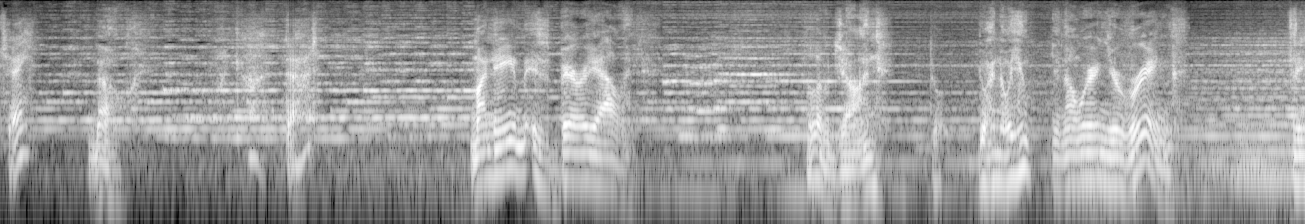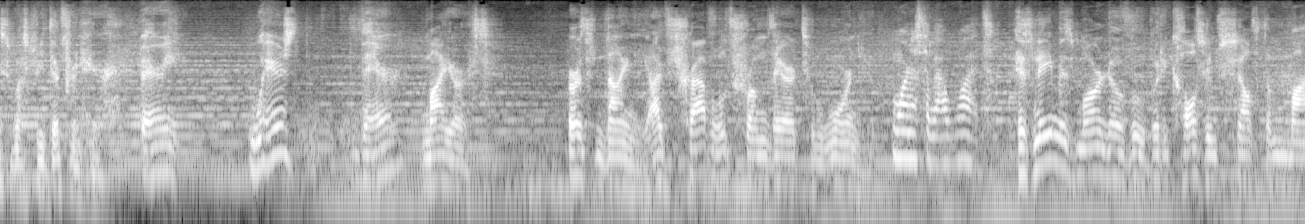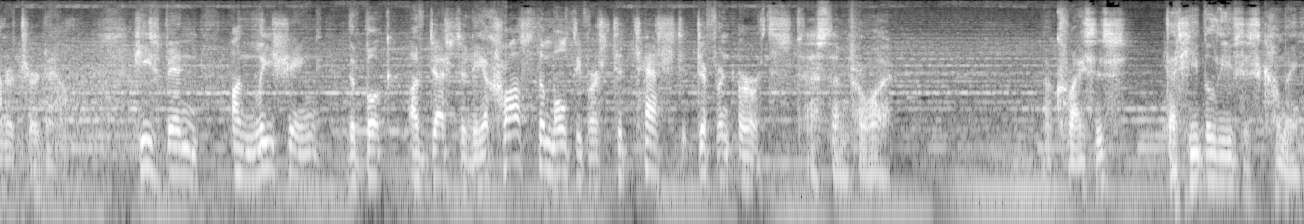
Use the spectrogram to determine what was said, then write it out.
Jay? No. My god, Dad? My name is Barry Allen. Hello, John. Do, do I know you? You're not wearing your ring. Things must be different here. Barry, where's there? My Earth. Earth 90. I've traveled from there to warn you. Warn us about what? His name is Mar Novu, but he calls himself the Monitor now. He's been unleashing the Book of Destiny across the multiverse to test different Earths. Test them for what? A crisis that he believes is coming.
